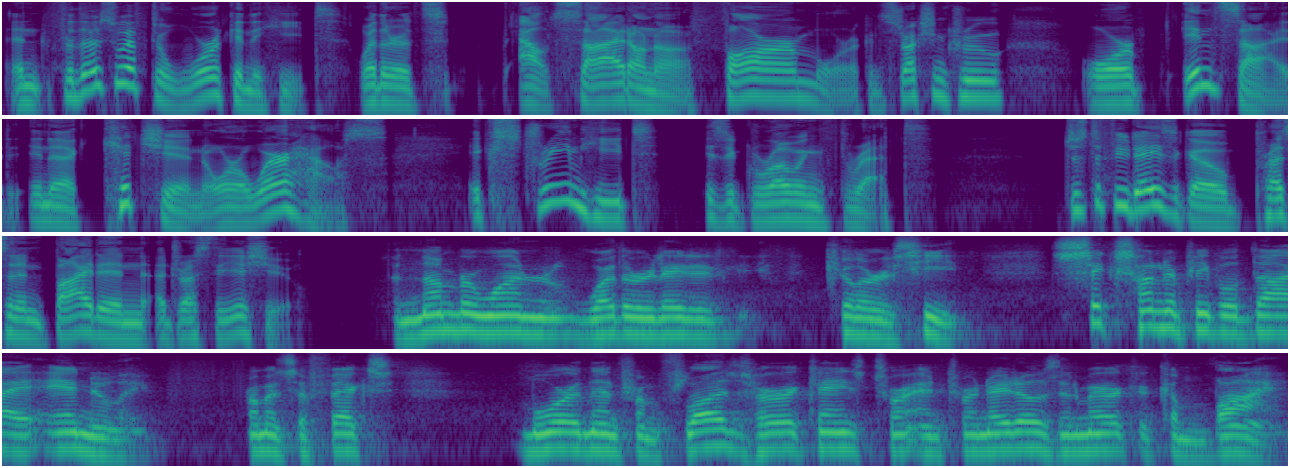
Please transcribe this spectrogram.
And for those who have to work in the heat, whether it's outside on a farm or a construction crew, or inside in a kitchen or a warehouse, extreme heat is a growing threat. Just a few days ago, President Biden addressed the issue. The number one weather related killer is heat. 600 people die annually from its effects more than from floods, hurricanes, tor- and tornadoes in America combined.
